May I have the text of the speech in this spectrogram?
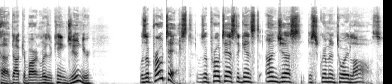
uh, Dr. Martin Luther King Jr., was a protest. It was a protest against unjust discriminatory laws.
